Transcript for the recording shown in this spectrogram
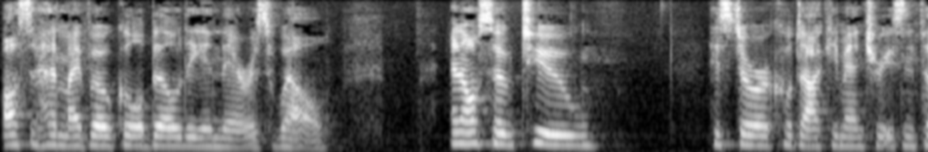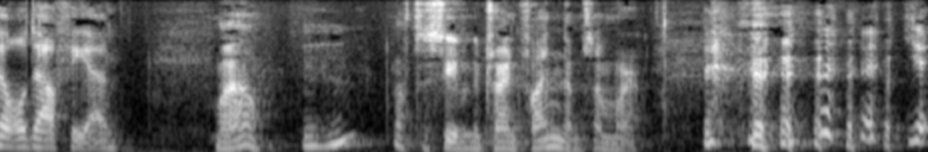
also had my vocal ability in there as well. And also two historical documentaries in Philadelphia. Wow. Mm-hmm. I'll have to see if we can try and find them somewhere. yeah,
